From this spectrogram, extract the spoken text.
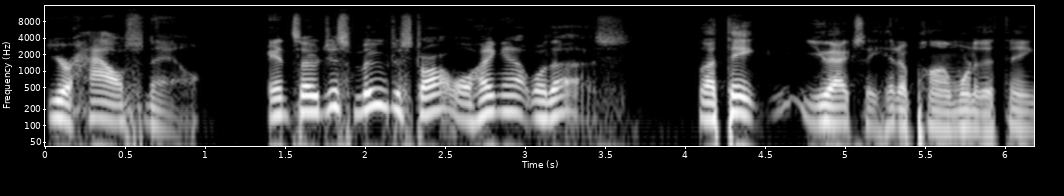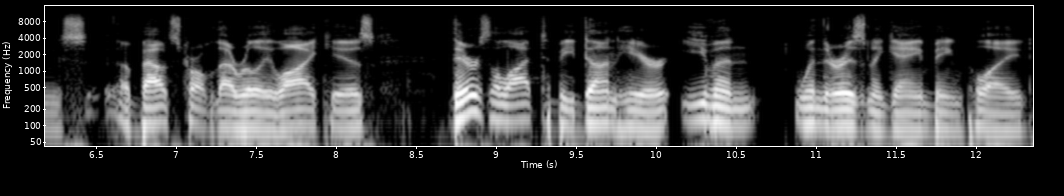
your house now. And so just move to Starkville, hang out with us. Well, I think you actually hit upon one of the things about Starkville that I really like is there's a lot to be done here, even when there isn't a game being played.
